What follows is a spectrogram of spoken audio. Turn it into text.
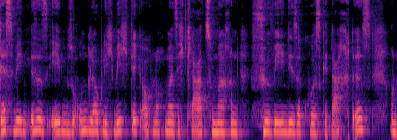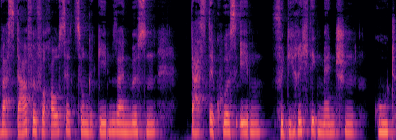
deswegen ist es eben so unglaublich wichtig, auch nochmal sich klar zu machen, für wen dieser Kurs gedacht ist und was da für Voraussetzungen gegeben sein müssen, dass der Kurs eben für die richtigen Menschen gut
